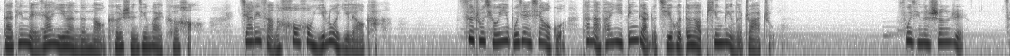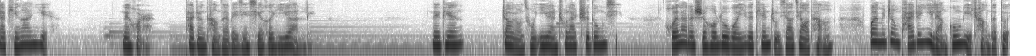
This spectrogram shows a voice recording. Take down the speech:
打听哪家医院的脑科、神经外科好。家里攒了厚厚一摞医疗卡，四处求医不见效果，他哪怕一丁点的机会都要拼命的抓住。父亲的生日在平安夜，那会儿他正躺在北京协和医院里。那天，赵勇从医院出来吃东西，回来的时候路过一个天主教教堂，外面正排着一两公里长的队。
